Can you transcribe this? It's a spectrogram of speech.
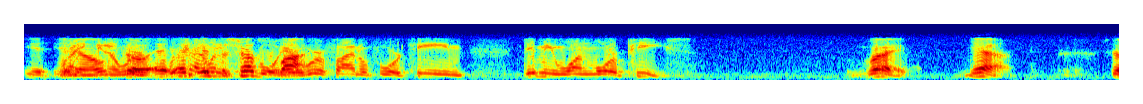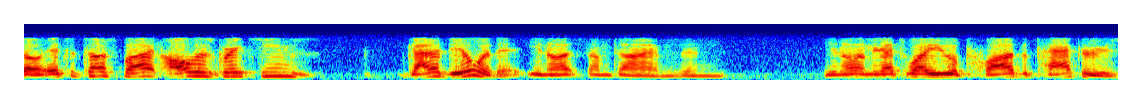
You, you right. know, you know we're, so we're trying to win the Super Bowl here. We're a Final Four team. Give me one more piece. Right. Yeah. So it's a tough spot. All those great teams got to deal with it, you know, sometimes. And, you know, I mean, that's why you applaud the Packers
